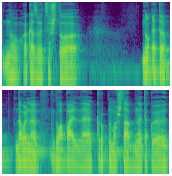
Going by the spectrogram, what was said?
ну, оказывается, что ну, это довольно глобальное, крупномасштабное такое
